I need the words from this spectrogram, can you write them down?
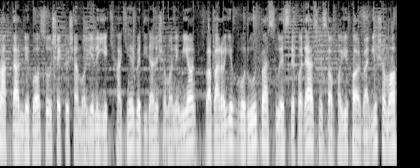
وقت در لباس و شکل و شمایل یک هکر به دیدن شما نمیان و برای ورود و سوء استفاده از حسابهای کاربری شما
